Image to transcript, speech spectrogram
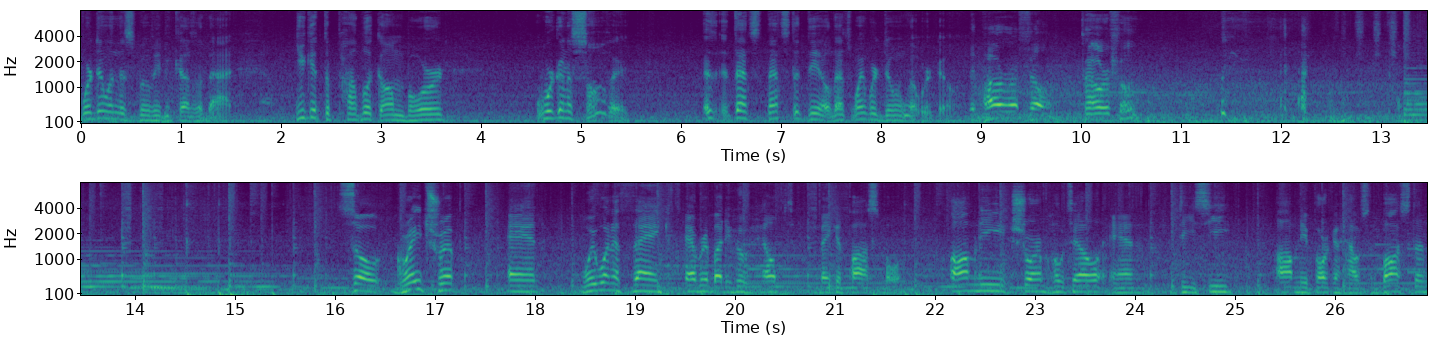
We're doing this movie because of that. You get the public on board, we're going to solve it. That's that's the deal. That's why we're doing what we're doing. the power of film. Powerful. So great trip, and we want to thank everybody who helped make it possible. Omni Shoreham Hotel in DC, Omni Parker House in Boston,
